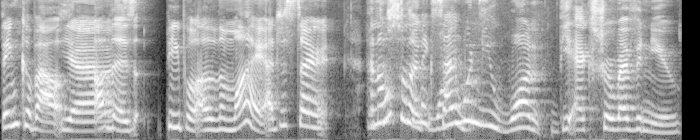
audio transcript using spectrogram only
think about Yeah. others people other than white? I just don't. And also, like, why sense. wouldn't you want the extra revenue?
